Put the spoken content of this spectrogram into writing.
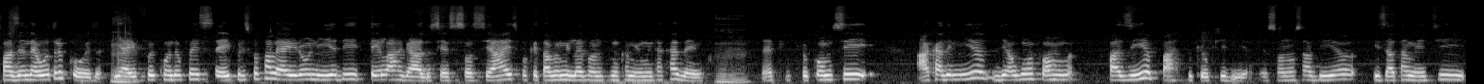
fazendo é outra coisa. É. E aí foi quando eu pensei, por isso que eu falei a ironia de ter largado ciências sociais, porque estava me levando para um caminho muito acadêmico. Uhum. Né? Foi como se a academia, de alguma forma, fazia parte do que eu queria. Eu só não sabia exatamente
